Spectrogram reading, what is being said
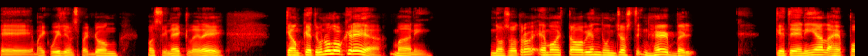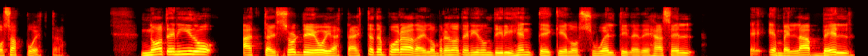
eh, Mike Williams, perdón, Austin Eckler, eh, que aunque tú no lo creas, Manny, nosotros hemos estado viendo un Justin Herbert que tenía las esposas puestas. No ha tenido hasta el sol de hoy, hasta esta temporada, el hombre no ha tenido un dirigente que lo suelte y le deje hacer, eh, en verdad, ver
